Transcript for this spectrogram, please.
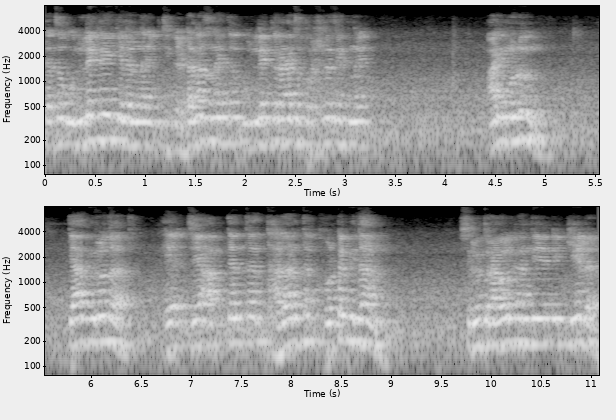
त्याचा उल्लेखही केलेला नाही. जी घटनाच नाही तर उल्लेख करण्याचा प्रश्नच येत नाही. आणि म्हणून त्या विरोधात हे जे अत्यंत धारांत खोटं विधान श्रीयुत राहुल गांधी यांनी केलं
